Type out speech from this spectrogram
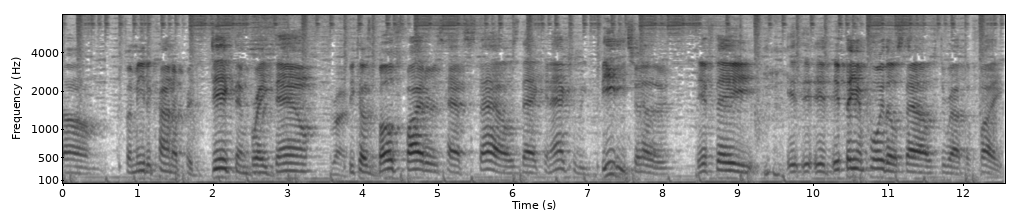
um, for me to kind of predict and break down. Right. Because both fighters have styles that can actually beat each other if they if, if, if they employ those styles throughout the fight.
